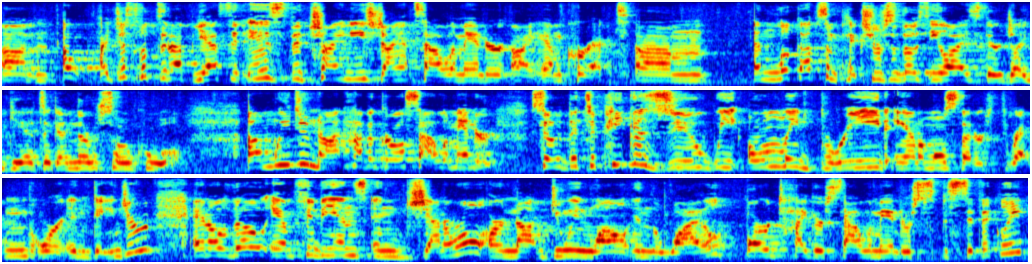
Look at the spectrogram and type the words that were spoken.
Um, oh, I just looked it up. Yes, it is the Chinese giant salamander. I am correct. Um, and look up some pictures of those Eli's. They're gigantic and they're so cool. Um, we do not have a girl salamander. So the Topeka Zoo, we only breed animals that are threatened or endangered. And although amphibians in general are not doing well in the wild, barred tiger salamanders specifically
